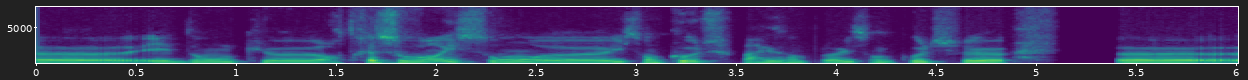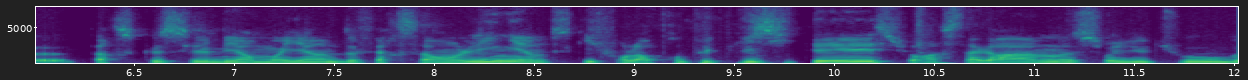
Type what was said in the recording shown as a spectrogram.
Euh, et donc, euh, alors très souvent, ils sont, ils sont coachs, par exemple. Ils sont coachs euh, parce que c'est le meilleur moyen de faire ça en ligne, parce qu'ils font leur propre publicité sur Instagram, sur YouTube,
